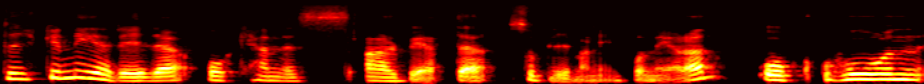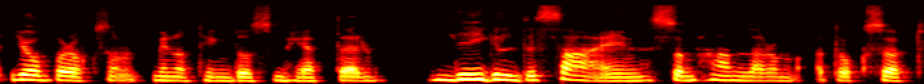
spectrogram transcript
dyker ner i det och hennes arbete så blir man imponerad. Och hon jobbar också med någonting då som heter legal design som handlar om att också att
